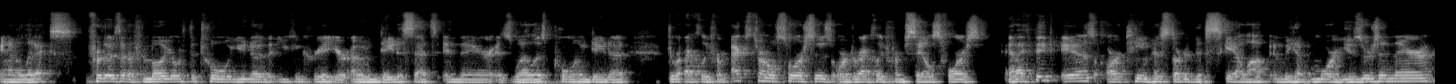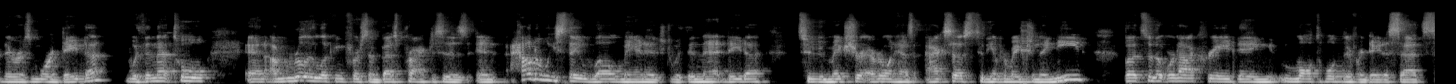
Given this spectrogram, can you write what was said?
analytics. For those that are familiar with the tool, you know that you can create your own data sets in there as well as pulling data directly from external sources or directly from Salesforce. And I think as our team has started to scale up and we have more users in there, there is more data within that tool. And I'm really looking for some best practices in how do we stay well managed within that data to make sure everyone has access to the information they need, but so that we're not creating multiple different data sets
